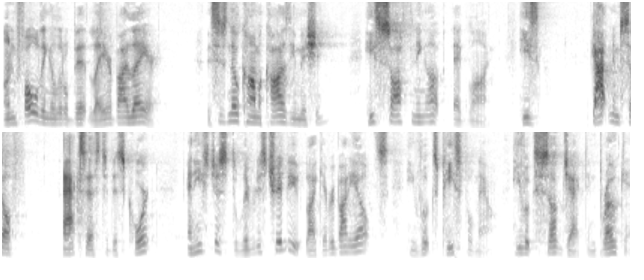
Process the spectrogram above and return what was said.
unfolding a little bit layer by layer. This is no kamikaze mission. He's softening up Eglon. He's gotten himself access to this court. And he's just delivered his tribute like everybody else. He looks peaceful now. He looks subject and broken.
